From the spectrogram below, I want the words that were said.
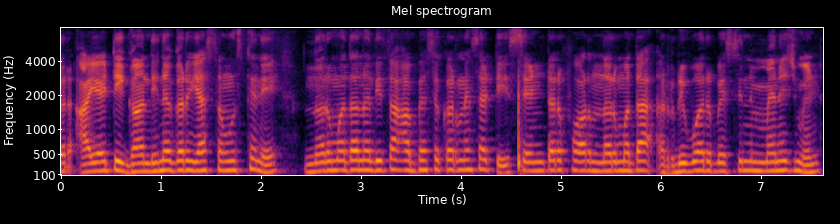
तर आय आय टी गांधीनगर या संस्थेने नर्मदा नदीचा अभ्यास करण्यासाठी centre for Narmada river basin management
